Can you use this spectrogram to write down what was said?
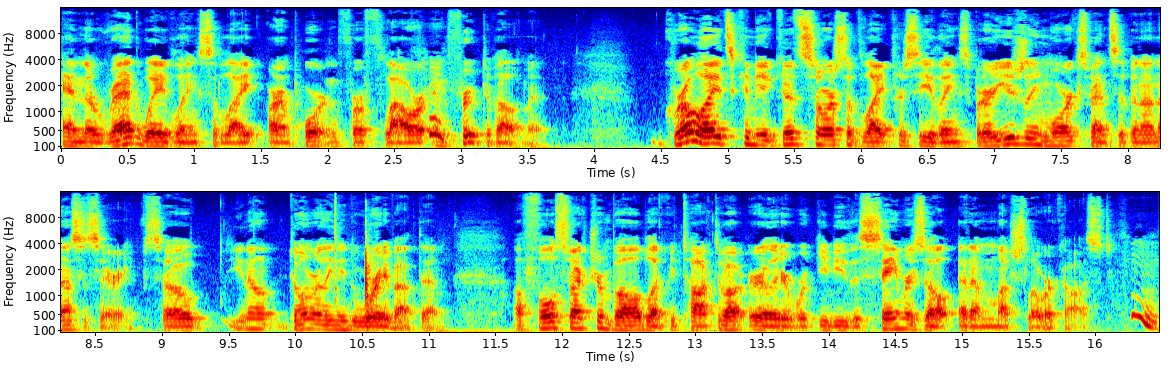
and the red wavelengths of light are important for flower and fruit development. Grow lights can be a good source of light for seedlings, but are usually more expensive and unnecessary. So, you know, don't really need to worry about them. A full spectrum bulb, like we talked about earlier, will give you the same result at a much lower cost. Hmm.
